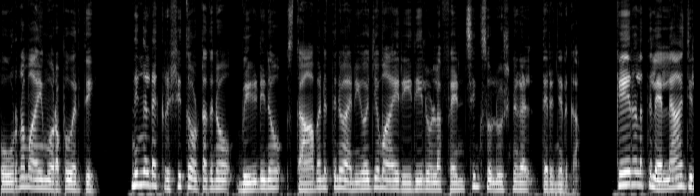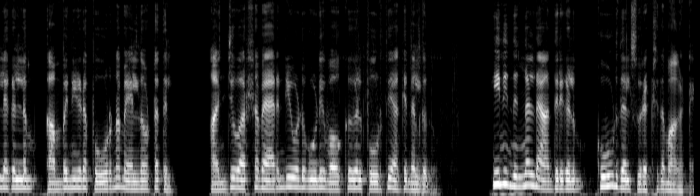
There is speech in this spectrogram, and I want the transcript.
പൂർണമായും ഉറപ്പുവരുത്തി. നിങ്ങളുടെ കൃഷിത്തോട്ടത്തിനോ വീടിനോ സ്ഥാപനത്തിനോ അനുയോജ്യമായ രീതിയിലുള്ള ഫെൻസിംഗ് സൊല്യൂഷനുകൾ തിരഞ്ഞെടുക്കാം. കേരളത്തിൽ എല്ലാ ജില്ലകളിലും കമ്പനിയുടെ പൂർണ മേൽനോട്ടത്തിൽ അഞ്ചു വർഷ വാരന്റിയോടുകൂടി വർക്കുകൾ പൂർത്തിയാക്കി നൽകുന്നു. ഇനി നിങ്ങളുടെ അതിരുകളും കൂടുതൽ സുരക്ഷിതമാകട്ടെ.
